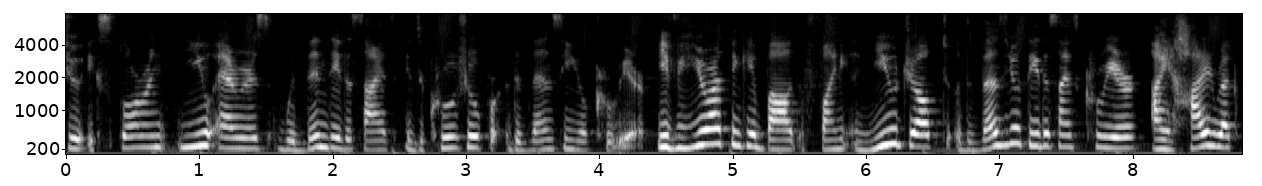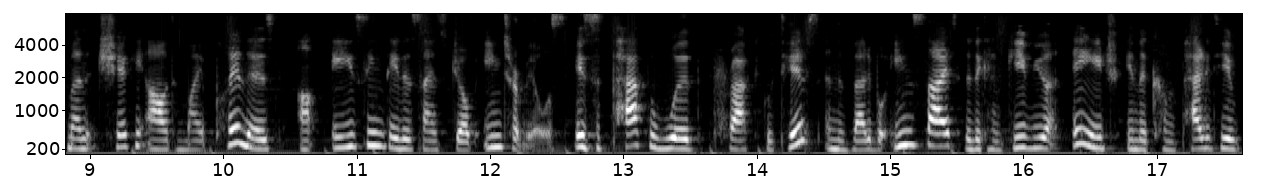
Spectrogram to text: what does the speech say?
to exploring new areas within data science is crucial for advancing your career. If you are thinking about finding a new job to advance your data science career, I highly recommend checking out my playlist on acing data science job interviews. It's packed with practical tips and valuable insights that can give you an edge in the competitive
